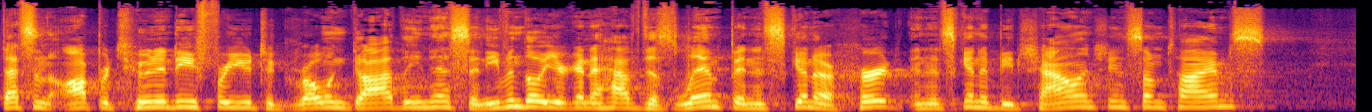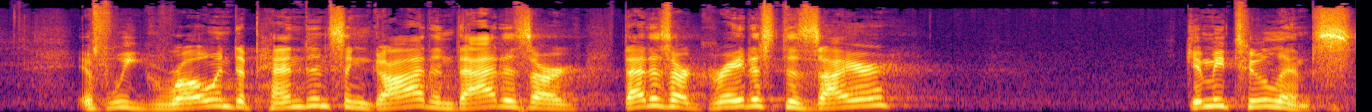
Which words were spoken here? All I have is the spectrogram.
that's an opportunity for you to grow in godliness. And even though you're going to have this limp and it's going to hurt and it's going to be challenging sometimes, if we grow in dependence in God and that is our, that is our greatest desire, give me two limps.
